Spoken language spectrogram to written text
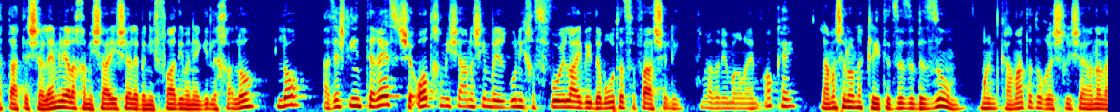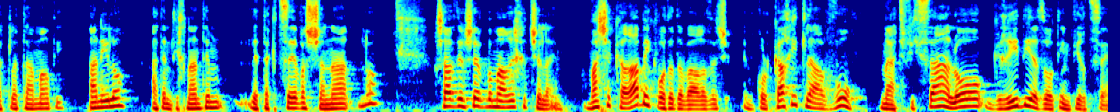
אתה תשלם לי על החמישה איש האלה בנפרד אם אני אגיד לך לא? לא. אז יש לי אינטרס שעוד חמישה אנשים בארגון ייחשפו אליי וידברו את השפה שלי. ואז אני אומר להם אוקיי, למה שלא נקליט את זה? זה בזום. אומרים כמה אתה דורש רישיון על הקלטה? אמרתי, אני לא. אתם תכננתם לתקצב השנה? לא. עכשיו זה יושב במערכת שלהם. מה שקרה בעקבות הדבר הזה, שהם כל כך התלהבו מהתפיסה הלא גרידי הזאת אם תרצה,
